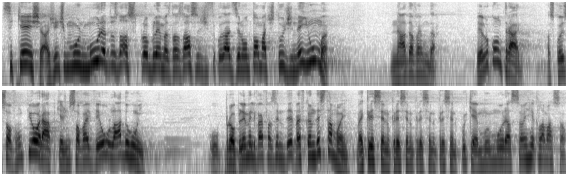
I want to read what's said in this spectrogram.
se queixa, a gente murmura dos nossos problemas, das nossas dificuldades e não toma atitude nenhuma, nada vai mudar. Pelo contrário, as coisas só vão piorar, porque a gente só vai ver o lado ruim. O problema ele vai fazendo, vai ficando desse tamanho, vai crescendo, crescendo, crescendo, crescendo, porque é murmuração e reclamação.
